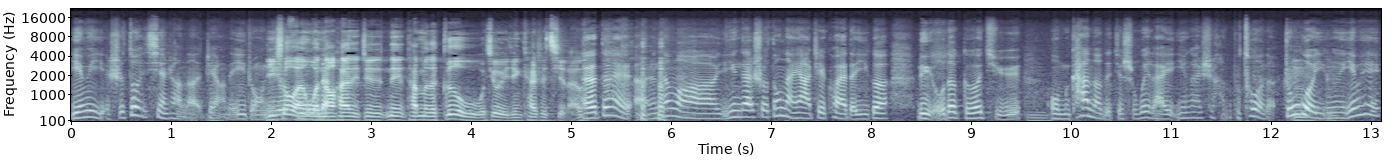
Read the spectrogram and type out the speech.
因为也是做线上的这样的一种，你说完，我脑海里这那他们的歌舞就已经开始起来了。呃，对，呃，那么应该说东南亚这块的一个旅游的格局，我们看到的就是未来应该是很不错的。中国因因为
